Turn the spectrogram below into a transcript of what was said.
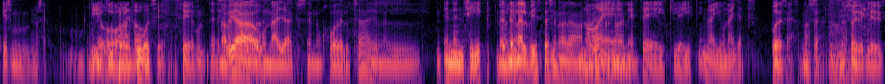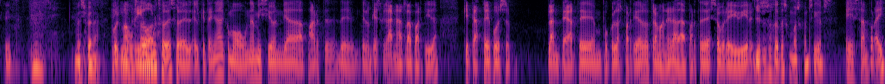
que es un, no sé, un, tío equipo de fútbol. Sí, sí, un- ¿No exacto, había un Ajax en un juego de lucha? En el, En, en- sí, en el. Eternal Beast ese no era... No, había- en, en- este, el Killer Instinct, no hay un Ajax. Puede ser, no, No sé. sé. No soy de Clear Instinct. Me suena. Pues me ha gustado rigor. mucho eso, el, el que tenga como una misión ya aparte de, de lo que es ganar la partida, que te hace pues plantearte un poco las partidas de otra manera, de- aparte de sobrevivir. ¿Y esos objetos cómo los consigues? Eh, Están por ahí,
